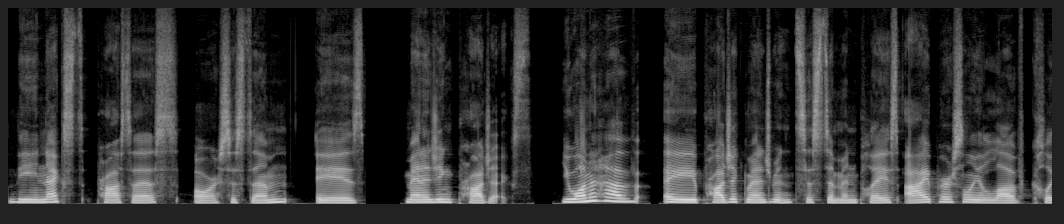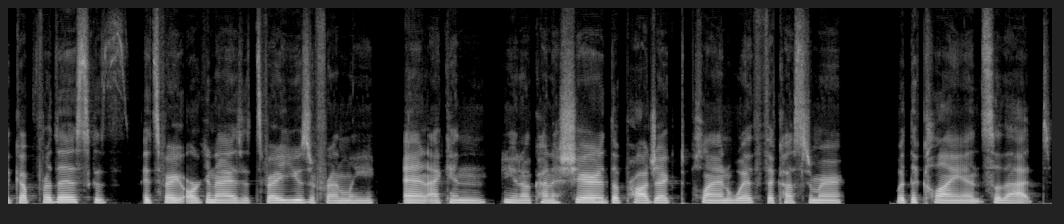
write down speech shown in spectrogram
The next process or system is managing projects. You want to have a project management system in place. I personally love ClickUp for this because it's very organized, it's very user friendly, and I can, you know, kind of share the project plan with the customer, with the client, so that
